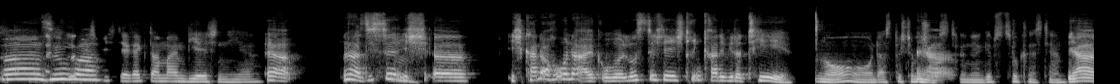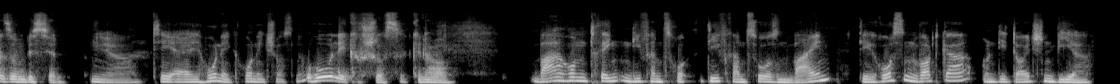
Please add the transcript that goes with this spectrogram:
Ah, super. Ich mich direkt an meinem Bierchen hier. Ja, ja siehst du, hm. ich, äh, Ich kann auch ohne Alkohol. Lustig, ich trinke gerade wieder Tee. Oh, da ist bestimmt Ja. Schuss drin. Den gibst zu, Christian. Ja, so ein bisschen. Ja. Tee, äh, Honig, Honigschuss, ne? Honigschuss, genau. Warum trinken die, Franzo die Franzosen Wein, die Russen Wodka und die Deutschen Bier?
